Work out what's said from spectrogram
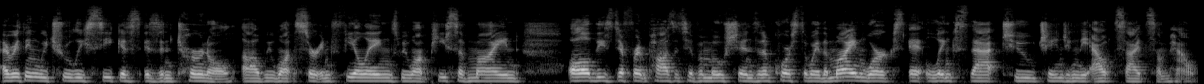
Everything we truly seek is, is internal. Uh, we want certain feelings, we want peace of mind, all these different positive emotions. And of course, the way the mind works, it links that to changing the outside somehow.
